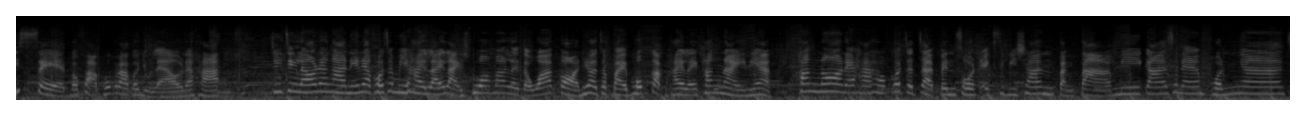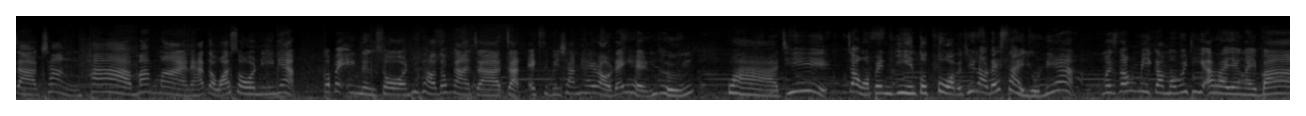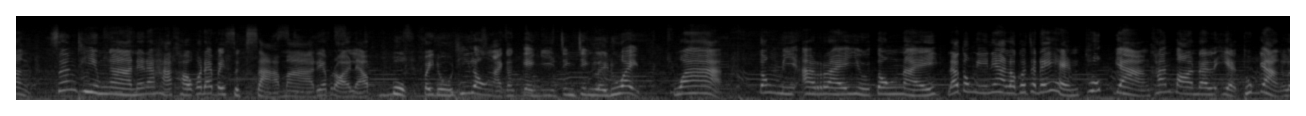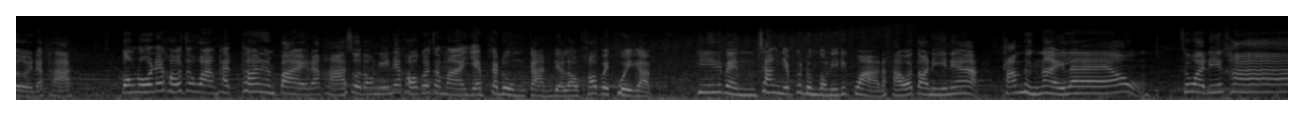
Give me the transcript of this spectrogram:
พิเศษมาฝากพวกเรากันอยู่แล้วนะคะ จริงๆ แล้วในงานนี้เนี่ยเขาจะมีไฮไลท์หลายช่วงมากเลย แต่ว่าก่อนที่เราจะไปพบกับไฮไลท์ข้างในเนี่ยข้างนอกนะคะเขาก็จะจัดเป็นโซน Exhibition ต่างๆ มีการแสดงผลงานจากช่างภาพมากมายนะคะแต่ว่าโซนนี้เนี่ยก็เป็นอีกหนึ่งโซนที่เขาต้องการจะจัด Exhibition ให้เราได้เห็นถึงกว่าที่จะออกมาเป็นยีนตัวๆแบบที่เราได้ใส่อยู่เนี่ย มันจะต้องมีกรรมวิธีอะไรยังไงบ้าง ซึ่งทีมงานเนี่ยนะคะเขาก็ได้ไปศึกษามาเรียบร้อยแล้ว บุกไปดูที่โรงงานกางเกงยีนจริง ๆ เลยด้วย ว่าต้องมีอะไรอยู่ตรงไหน แล้วตรงนี้เนี่ยเราก็จะได้เห็นทุกอย่างขั้นตอนรายละเอียดทุกอย่างเลยนะคะ ตรงโน้นเนี่ยเขาจะวางแพทเทิร์นกันไปนะคะ ส่วนตรงนี้เนี่ยเขาก็จะมาเย็บกระดุมกัน เดี๋ยวเราเข้าไปคุยกับพี่ที่เป็นช่างเย็บกระดุมตรงนี้ดีกว่านะคะ ว่าตอนนี้เนี่ยทำถึงไหนแล้ว สวัสดีค่ะ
